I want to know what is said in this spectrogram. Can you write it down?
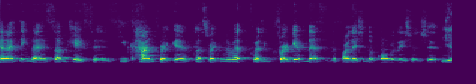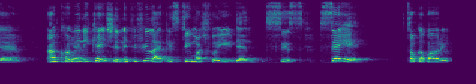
And I think that in some cases you can forgive because forgiveness is the foundation of all relationships. yeah, and communication. If you feel like it's too much for you, then sis, say it. Talk about it.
